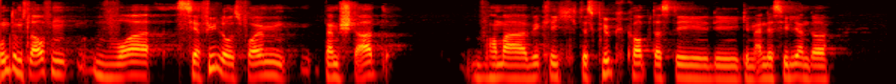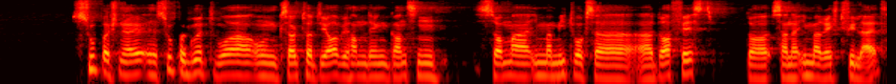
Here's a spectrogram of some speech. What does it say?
rund ums Laufen war sehr viel los, vor allem beim Start haben wir wirklich das Glück gehabt, dass die, die Gemeinde Siljan da super schnell, äh, super gut war und gesagt hat, ja, wir haben den ganzen Sommer immer mittwochs ein, ein Dorffest, da sind ja immer recht viel Leute.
